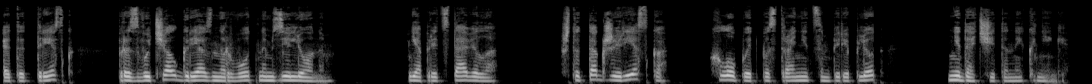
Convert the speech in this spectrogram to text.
Этот треск прозвучал грязно-рвотным зеленым. Я представила, что так же резко хлопает по страницам переплет недочитанной книги.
